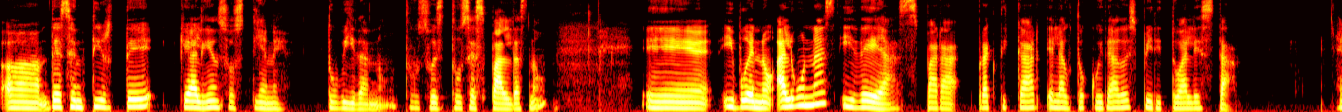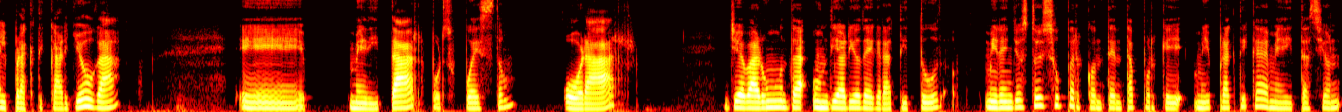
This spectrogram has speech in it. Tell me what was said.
ah, de sentirte que alguien sostiene tu vida, ¿no? Tus, espaldas, ¿no? Eh, y bueno, algunas ideas para practicar el autocuidado espiritual está el practicar yoga, meditar, por supuesto, orar, llevar un, diario de gratitud. Miren, yo estoy súper contenta porque mi práctica de meditación,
